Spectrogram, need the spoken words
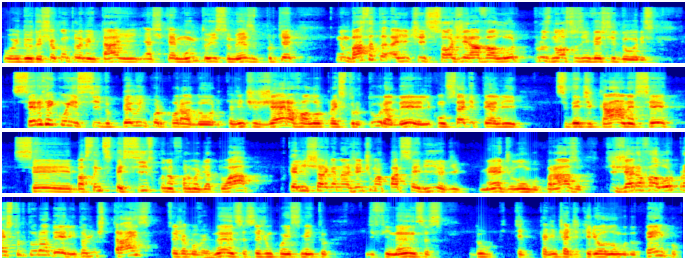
O Edu, deixa eu complementar, e acho que é muito isso mesmo, porque não basta a gente só gerar valor para os nossos investidores. Ser reconhecido pelo incorporador, que a gente gera valor para a estrutura dele, ele consegue ter ali se dedicar, né, ser, ser bastante específico na forma de atuar, porque ele enxerga na gente uma parceria de médio e longo prazo que gera valor para a estrutura dele. Então a gente traz, seja governança, seja um conhecimento de finanças do que, que a gente adquiriu ao longo do tempo,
